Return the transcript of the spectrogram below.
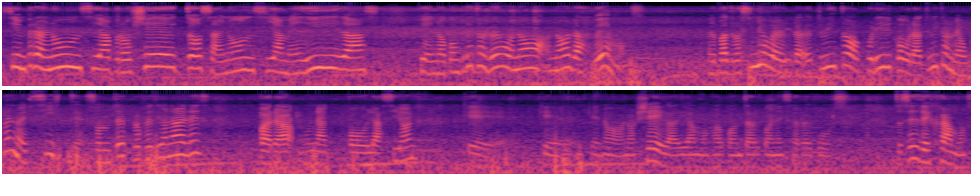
siempre anuncia proyectos, anuncia medidas, que en lo concreto luego no, no las vemos. El patrocinio gratuito, jurídico gratuito en Neuquén no existe. Son tres profesionales para una población que, que, no, llega, digamos, a contar con ese recurso. Entonces dejamos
